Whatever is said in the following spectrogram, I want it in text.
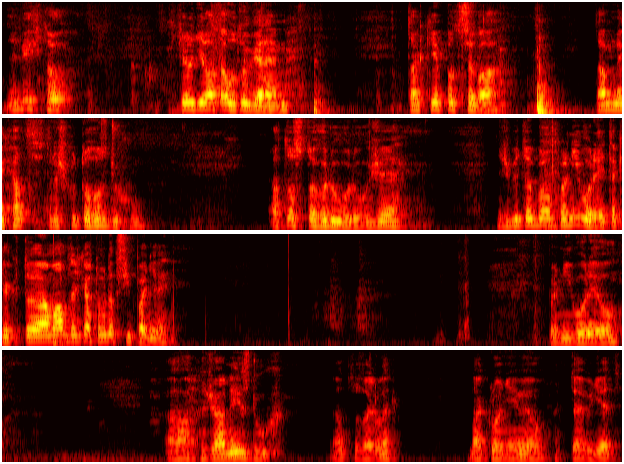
Kdybych to chtěl dělat autogenem, tak je potřeba tam nechat trošku toho vzduchu. A to z toho důvodu, že když by to bylo plný vody, tak jak to já mám teďka v tomto případě, plný vody, jo, a žádný vzduch, já to takhle nakloním, jo, ať to je vidět,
